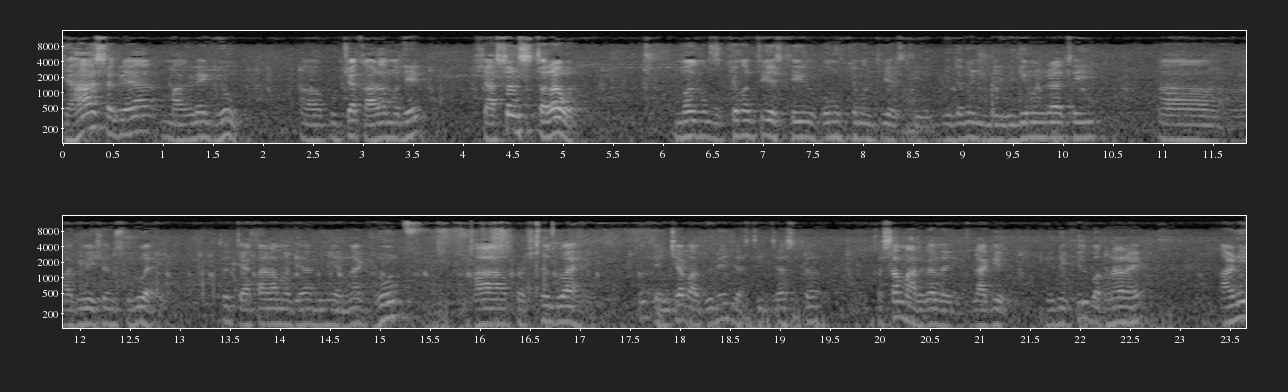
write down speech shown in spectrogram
ह्या सगळ्या मागण्या घेऊन पुढच्या काळामध्ये शासन स्तरावर मग मुख्यमंत्री असतील उपमुख्यमंत्री असतील विधिमंड विधिमंडळाचंही अधिवेशन सुरू आहे तर त्या काळामध्ये आम्ही यांना घेऊन हा प्रश्न जो आहे तो त्यांच्या बाजूने जास्तीत जास्त कसा मार्गाला लागेल हे देखील बघणार आहे. आणि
